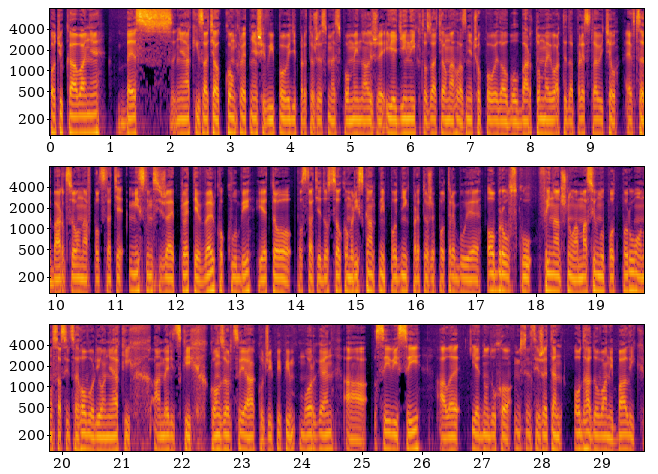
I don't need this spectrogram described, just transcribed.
oťukávanie bez nejakých zatiaľ konkrétnejších výpovedí, pretože sme spomínali, že jediný, kto zatiaľ nahlas niečo povedal, bol Bartomeu a teda predstaviteľ FC Barcelona. V podstate myslím si, že aj pre tie veľkokluby je to v podstate dosť celkom riskantný podnik, pretože potrebuje obrovskú finančnú a masívnu podporu. Ono sa síce hovorí o nejakých amerických konzorciách ako GPP Morgan a CVC, ale jednoducho myslím si, že ten odhadovaný balík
